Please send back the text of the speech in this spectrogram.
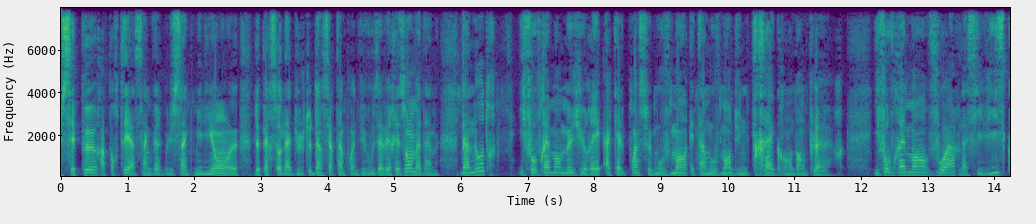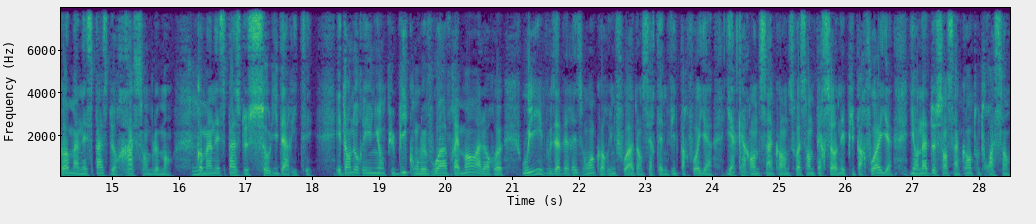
c'est peu rapporté à 5,5 millions de personnes adultes. D'un certain point de vue, vous avez raison, madame. D'un autre, il faut vraiment mesurer à quel point ce mouvement est un mouvement d'une très grande ampleur il faut vraiment voir la Civise comme un espace de rassemblement, mmh. comme un espace de solidarité. Et dans nos réunions publiques, on le voit vraiment. Alors euh, oui, vous avez raison, encore une fois, dans certaines villes, parfois il y a, il y a 40, 50, 60 personnes, et puis parfois il y, a, il y en a 250 ou 300.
